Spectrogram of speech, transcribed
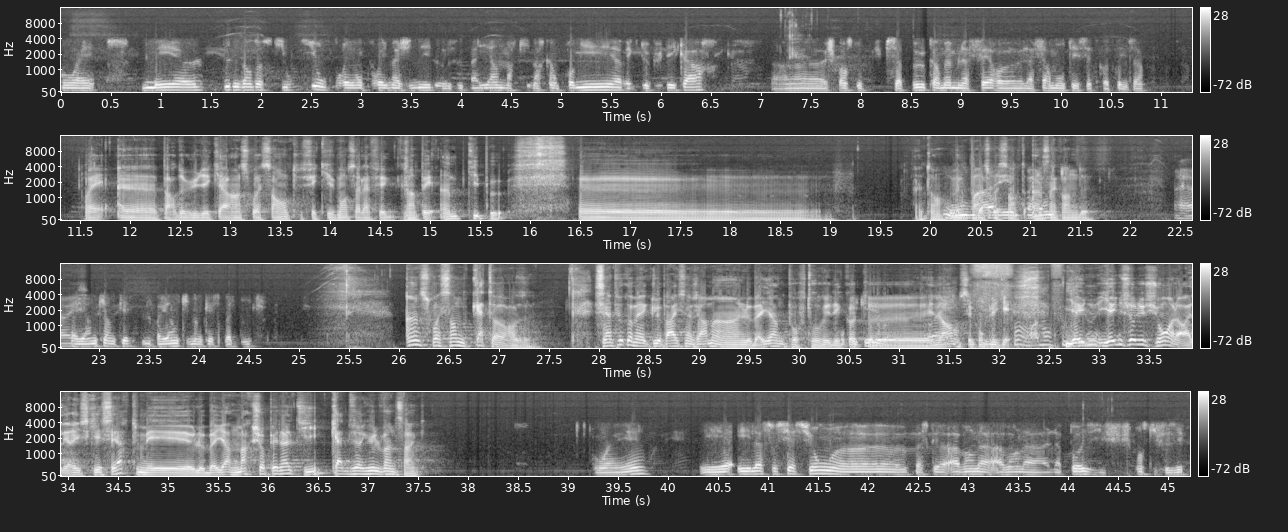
Ouais, mais euh, Lewandowski, oui, on pourrait, on pourrait imaginer le, Bayern qui marque en premier avec deux buts d'écart. Euh, je pense que ça peut quand même la faire, euh, la faire monter cette cote comme ça. Ouais, euh, par deux buts d'écart, 1,60, effectivement, ça l'a fait grimper un petit peu. Attends, même pas 1,60, 1,52. Ah le Bayern qui n'encaisse pas de but. 1,74. C'est un peu comme avec le Paris Saint-Germain, hein. le Bayern, pour trouver des cotes euh, énormes, c'est compliqué. Il y, a une, il y, a une, solution, alors elle est risquée certes, mais le Bayern marque sur penalty, 4,25. Ouais. Et, et l'association, euh, parce qu'avant la, avant la, la, pause, je pense qu'il faisait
